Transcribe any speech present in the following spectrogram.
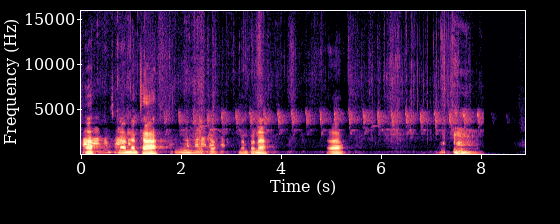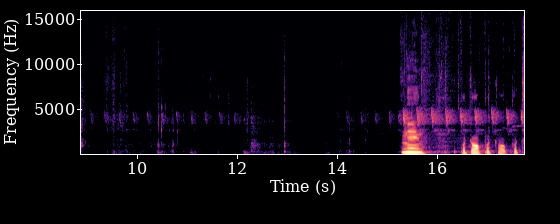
ชา ฮะ น้ำชาน้ำน้ำชาอืมน้ำปลาร้าครับค่ะน้ำพะนะอ้าว นี่พุทโธพุทโธพุทโธ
